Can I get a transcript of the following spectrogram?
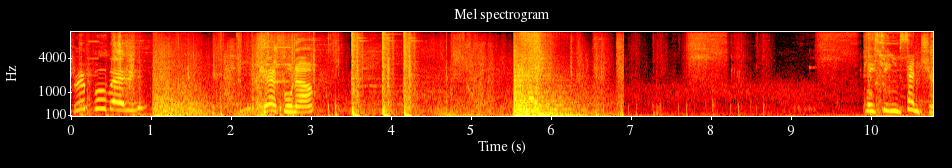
Triple, baby. Careful now. Placing sentry.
